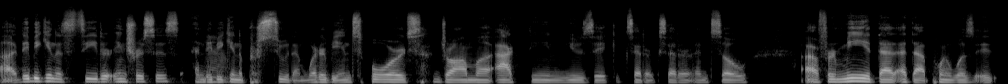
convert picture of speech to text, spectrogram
uh, they begin to see their interests and they Yeah. begin to pursue them, whether it be in sports, drama, acting, music, et cetera, et cetera. And so, uh, for me, at that at that point was it,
